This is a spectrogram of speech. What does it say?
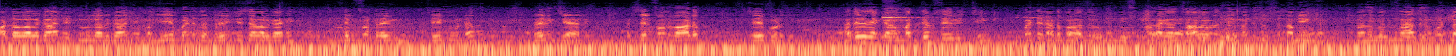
ఆటో వాళ్ళు కానీ టూ వీలర్ కానీ మన ఏ బండి డ్రైవింగ్ చేసేవాళ్ళు కానీ సెల్ ఫోన్ డ్రైవింగ్ చేయకుండా డ్రైవింగ్ చేయాలి. ఇక్కడ సెల్ ఫోన్ వాడడం చేయకూడదు. అదేవిధంగా మద్యం సేవించి బండి నడపరాదు. అవునా కదా? చాలా మంది ఈ మధ్య చూస్తున్నాము. కొంతమంది సాయంత్రం పూట్ల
